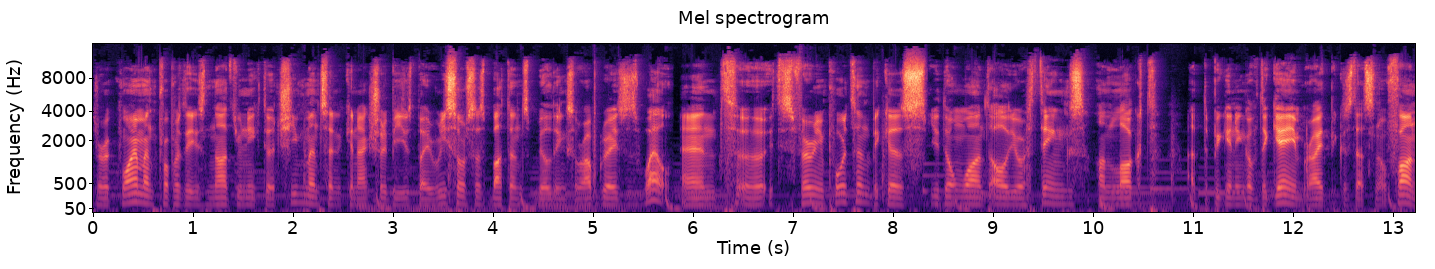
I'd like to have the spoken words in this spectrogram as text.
the requirement property is not unique to achievements and it can actually be used by resources, buttons, buildings or upgrades as well. And uh, it is very important because you don't want all your things unlocked at the beginning of the game, right? Because that's no fun.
